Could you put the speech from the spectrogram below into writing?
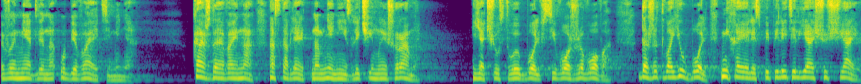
Вы медленно убиваете меня. Каждая война оставляет на мне неизлечимые шрамы». Я чувствую боль всего живого. Даже твою боль, Михаэль Испепелитель, я ощущаю.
